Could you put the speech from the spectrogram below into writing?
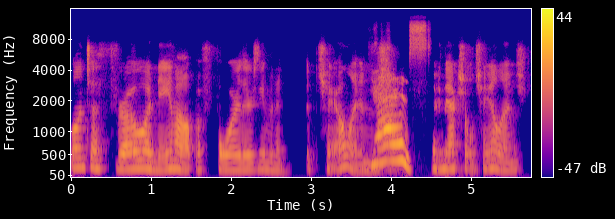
well, and to throw a name out before there's even a, a challenge, Yes. like an actual challenge.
